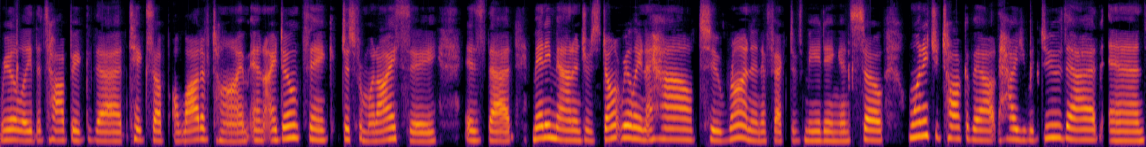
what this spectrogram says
really the topic that takes up a lot of time. And I don't think, just from what I see, is that many managers don't really know how to run an effective meeting. And so, why don't you talk about how you would do that and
